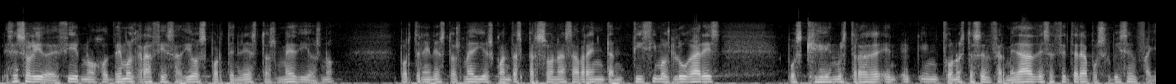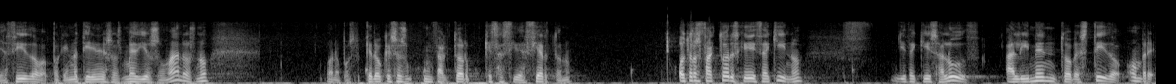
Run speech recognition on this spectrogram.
les he solido decir, ¿no? Demos gracias a Dios por tener estos medios, ¿no? Por tener estos medios, cuántas personas habrá en tantísimos lugares pues que nuestra, con nuestras enfermedades, etcétera, pues hubiesen fallecido, porque no tienen esos medios humanos, ¿no? Bueno, pues creo que eso es un factor que es así de cierto, ¿no? Otros factores que dice aquí, ¿no? Dice aquí salud, alimento, vestido. Hombre,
